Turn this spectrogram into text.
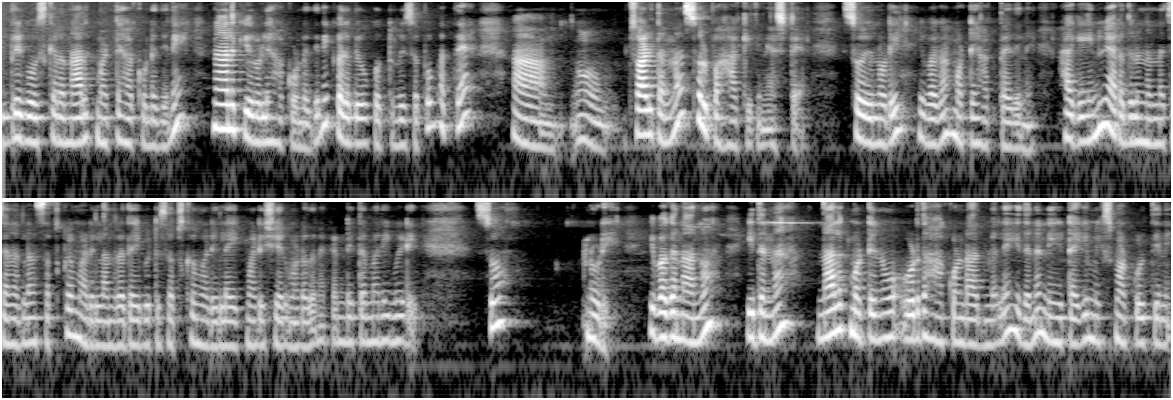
ಇಬ್ಬರಿಗೋಸ್ಕರ ನಾಲ್ಕು ಮೊಟ್ಟೆ ಹಾಕ್ಕೊಂಡಿದ್ದೀನಿ ನಾಲ್ಕು ಈರುಳ್ಳಿ ಹಾಕ್ಕೊಂಡಿದ್ದೀನಿ ಕರಿಬೇವು, ಕೊತ್ತಂಬರಿ ಸೊಪ್ಪು ಮತ್ತು ಸಾಲ್ಟನ್ನು ಸ್ವಲ್ಪ ಹಾಕಿದ್ದೀನಿ ಅಷ್ಟೇ. ಸೊ ನೋಡಿ, ಇವಾಗ ಮೊಟ್ಟೆ ಹಾಕ್ತಾಯಿದ್ದೀನಿ ಹಾಗೆ ಇನ್ನೂ ಯಾರಾದರೂ ನನ್ನ ಚಾನಲ್ನ ಸಬ್ಸ್ಕ್ರೈಬ್ ಮಾಡಿಲ್ಲ ಅಂದರೆ ದಯವಿಟ್ಟು ಸಬ್ಸ್ಕ್ರೈಬ್ ಮಾಡಿ, ಲೈಕ್ ಮಾಡಿ, ಶೇರ್ ಮಾಡೋದನ್ನು ಖಂಡಿತ ಮರಿಬೇಡಿ. ಸೊ ನೋಡಿ, ಇವಾಗ ನಾನು ಇದನ್ನು ನಾಲ್ಕು ಮೊಟ್ಟೆನೂ ಒಡೆದು ಹಾಕ್ಕೊಂಡಾದಮೇಲೆ ಇದನ್ನು ನೀಟಾಗಿ ಮಿಕ್ಸ್ ಮಾಡ್ಕೊಳ್ತೀನಿ.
